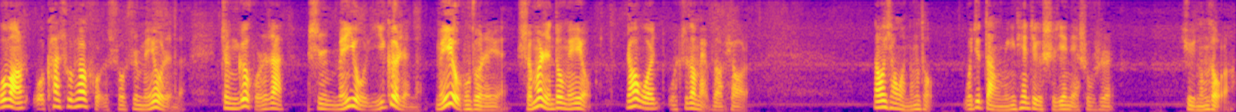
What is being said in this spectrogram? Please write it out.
我往我看售票口的时候是没有人的，整个火车站是没有一个人的，没有工作人员，什么人都没有。然后我我知道买不到票了，那我想我能走，我就等明天这个时间点是不是就能走了？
